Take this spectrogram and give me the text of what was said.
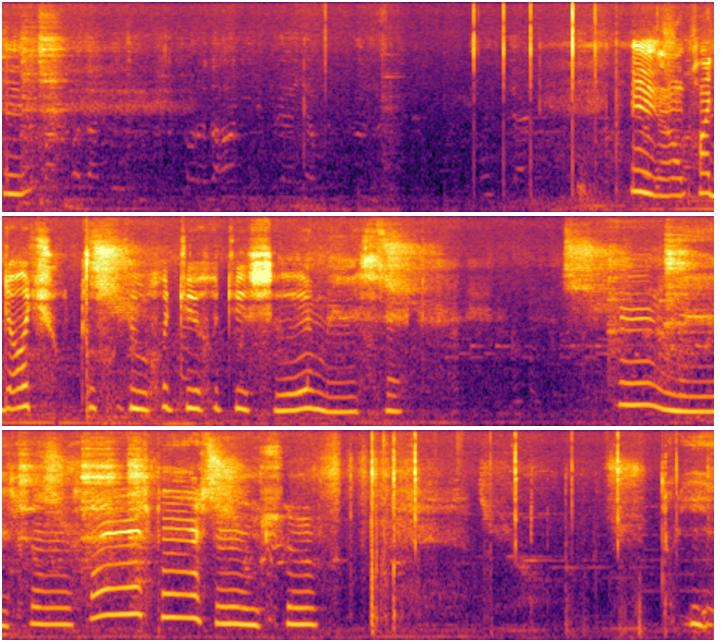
Hmm, 快点吃，多吃，多吃，吃没剩，没剩，还剩什么？对，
